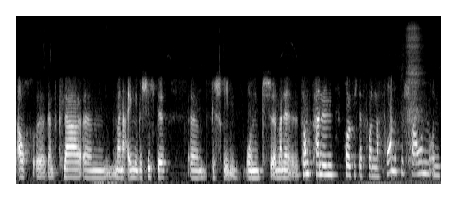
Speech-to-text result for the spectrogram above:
auch äh, ganz klar ähm, meine eigene Geschichte ähm, geschrieben. Und äh, meine Songs handeln häufig davon, nach vorne zu schauen und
